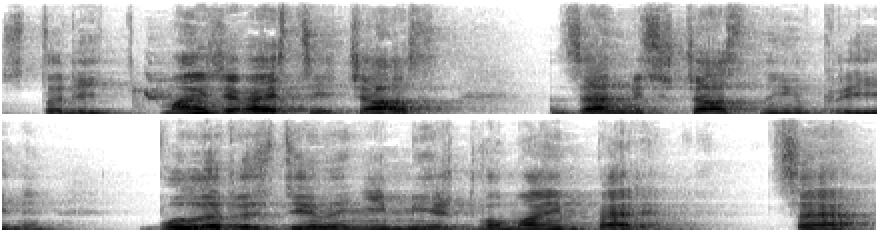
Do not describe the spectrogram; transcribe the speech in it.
століття. Майже весь цей час землі сучасної України були розділені між двома імперіями: це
